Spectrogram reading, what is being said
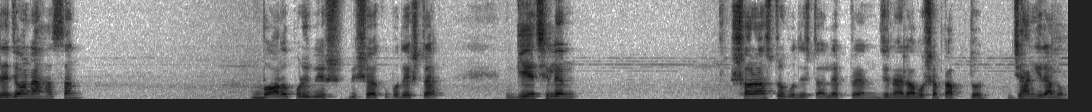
রেজওয়ানা হাসান, বন পরিবেশ বিষয়ক উপদেষ্টা, গিয়েছিলেন স্বরাষ্ট্র উপদেষ্টা, লেফটেন্যান্ট জেনারেল অবসরপ্রাপ্ত জাহাঙ্গীর আলম।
